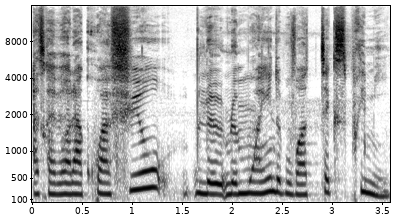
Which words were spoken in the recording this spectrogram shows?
à travers la coiffure le, le moyen de pouvoir t'exprimer?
